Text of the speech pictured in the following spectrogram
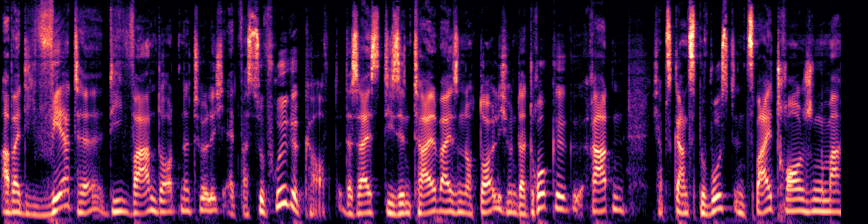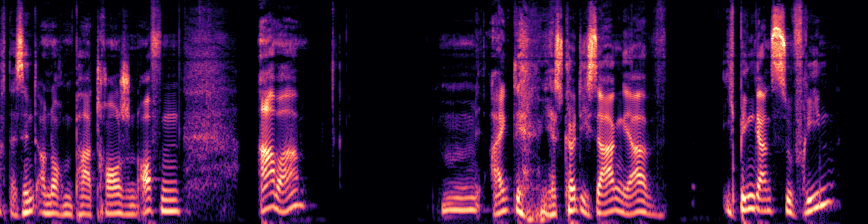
aber die Werte, die waren dort natürlich etwas zu früh gekauft. Das heißt, die sind teilweise noch deutlich unter Druck geraten. Ich habe es ganz bewusst in zwei Tranchen gemacht. Da sind auch noch ein paar Tranchen offen. Aber hm, eigentlich, jetzt könnte ich sagen, ja, ich bin ganz zufrieden,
